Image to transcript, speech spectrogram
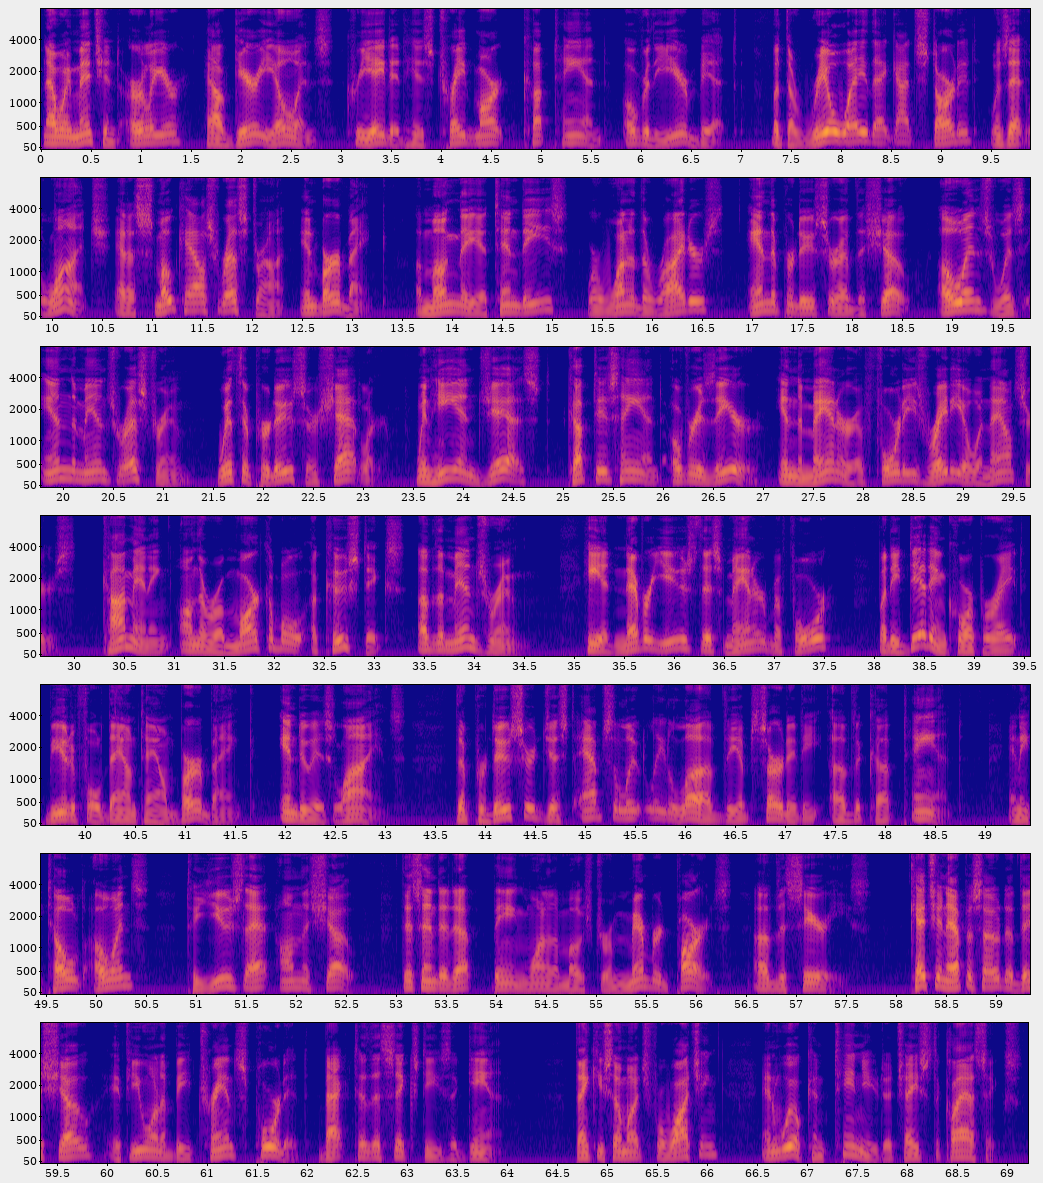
Now, we mentioned earlier how Gary Owens created his trademark cupped hand over the ear bit. But the real way that got started was at lunch at a smokehouse restaurant in Burbank. Among the attendees were one of the writers and the producer of the show. Owens was in the men's restroom with the producer, Schlatter, when he in jest cupped his hand over his ear in the manner of 40s radio announcers, commenting on the remarkable acoustics of the men's room. He had never used this manner before, but he did incorporate beautiful downtown Burbank into his lines. The producer just absolutely loved the absurdity of the cupped hand, and he told Owens to use that on the show. This ended up being one of the most remembered parts of the series. Catch an episode of this show if you want to be transported back to the 60s again. Thank you so much for watching, and we'll continue to chase the classics.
